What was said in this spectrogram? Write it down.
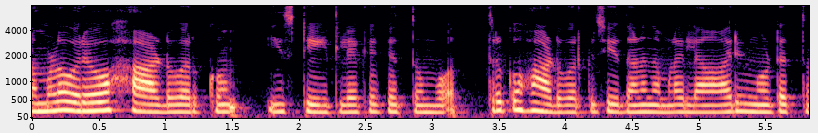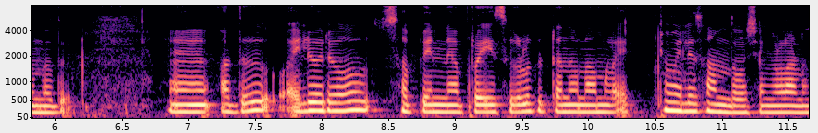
നമ്മൾ ഓരോ ഹാർഡ് വർക്കും ഈ സ്റ്റേറ്റിലേക്കൊക്കെ എത്തുമ്പോൾ അത്രക്കും ഹാർഡ് വർക്ക് ചെയ്താണ് നമ്മളെല്ലാവരും ഇങ്ങോട്ട് എത്തുന്നത്. അത് അതിലൊരു പിന്നെ പ്രൈസുകൾ കിട്ടുക എന്ന് പറഞ്ഞാൽ നമ്മളെ ഏറ്റവും വലിയ സന്തോഷങ്ങളാണ്.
